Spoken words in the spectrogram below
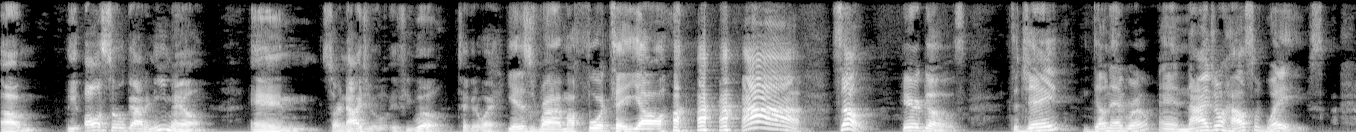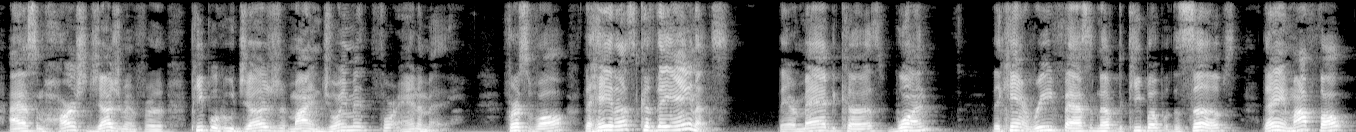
Um, we also got an email, and Sir Nigel, if you will, take it away. Yeah, this is right my forte, y'all. so here it goes. To Jay Del Negro and Nigel House of Waves. I have some harsh judgment for people who judge my enjoyment for anime. First of all, they hate us because they ain't us. They are mad because one, they can't read fast enough to keep up with the subs. That ain't my fault.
